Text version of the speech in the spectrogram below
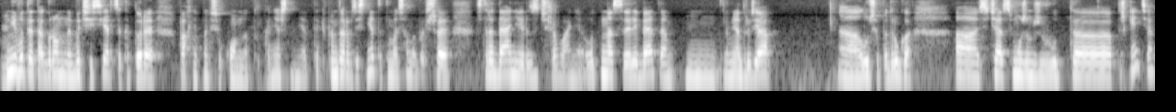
Не вот это огромное бычье сердце, которое пахнет на всю комнату. Конечно, нет. Таких помидоров здесь нет. Это мое самое большое страдание и разочарование. Вот у нас ребята, у меня друзья, а, лучшая подруга, а, сейчас с мужем живут э, в Ташкенте.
